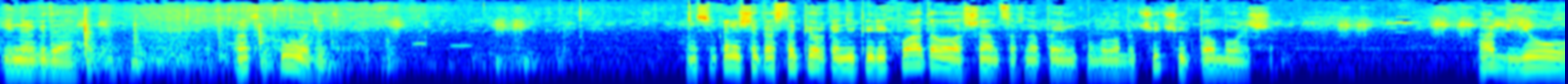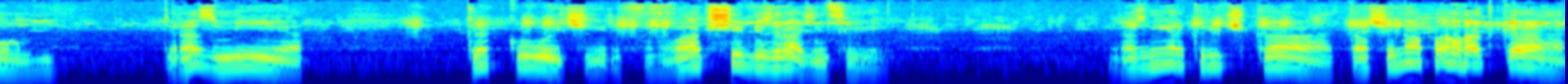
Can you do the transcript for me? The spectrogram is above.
Иногда подходит. Если, конечно, красноперка не перехватывала, шансов на поимку было бы чуть-чуть побольше. Объем, размер, какой череп, вообще без разницы ей. Размер крючка, толщина поводка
